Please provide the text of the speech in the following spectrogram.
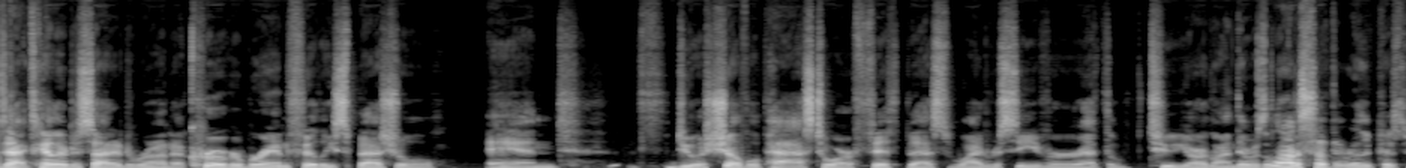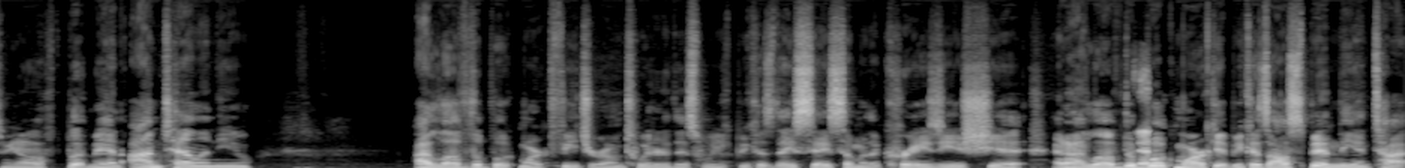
Zac Taylor decided to run a Kroger brand Philly special and do a shovel pass to our fifth best wide receiver at the two yard line. There was a lot of stuff that really pissed me off. But man, I'm telling you, I love the bookmark feature on Twitter this week because they say some of the craziest shit. And I love to bookmark it because I'll spend the entire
